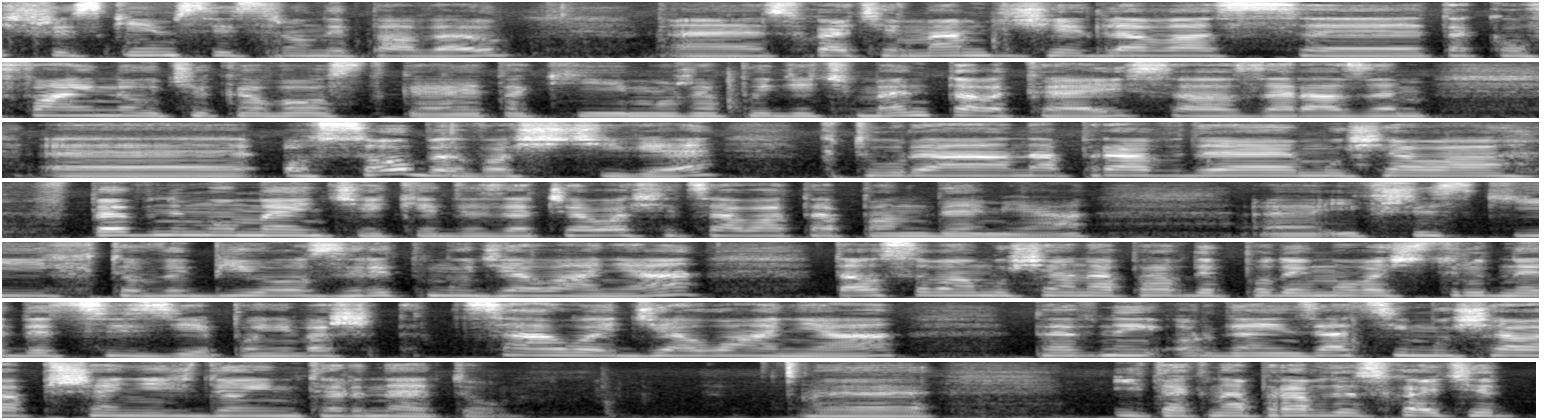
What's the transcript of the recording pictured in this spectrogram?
Cześć wszystkim, z tej strony Paweł. E, Słuchajcie, mam dzisiaj dla Was e, taką fajną ciekawostkę, taki można powiedzieć mental case, a zarazem e, osobę właściwie, która naprawdę musiała w pewnym momencie, kiedy zaczęła się cała ta pandemia i wszystkich to wybiło z rytmu działania, ta osoba musiała naprawdę podejmować trudne decyzje, ponieważ całe działania pewnej organizacji musiała przenieść do internetu. I tak naprawdę, słuchajcie,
